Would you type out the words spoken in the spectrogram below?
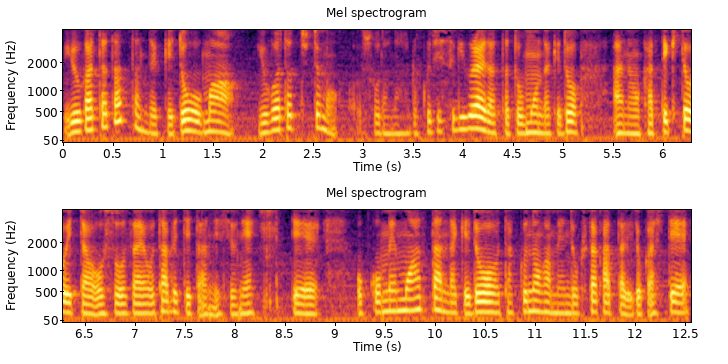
夕方だったんだけどまあ夕方って言ってもそうだな6時過ぎぐらいだったと思うんだけどあの買ってきておいたお惣菜を食べてたんですよね。でお米もあったんだけど炊くのが面倒くさかったりとかして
